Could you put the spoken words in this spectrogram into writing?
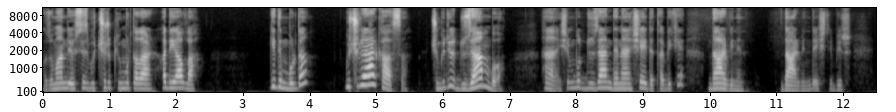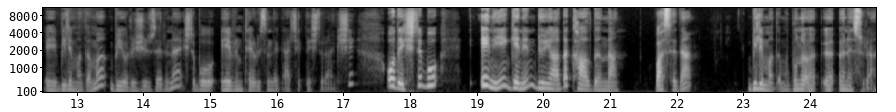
o zaman diyor siz bu çürük yumurtalar hadi yallah. Gidin buradan güçlüler kalsın. Çünkü diyor düzen bu. Ha, şimdi bu düzen denen şey de tabii ki Darwin'in. Darwin de işte bir e, bilim adamı biyoloji üzerine işte bu evrim teorisini de gerçekleştiren kişi. O da işte bu en iyi genin dünyada kaldığından bahseden bilim adamı bunu öne süren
